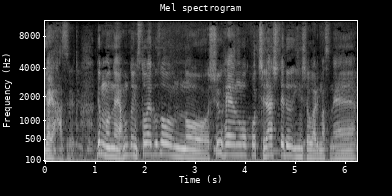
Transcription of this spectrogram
やや外れると。でもね、本当にストライクゾーンの周辺をこう散らしてる印象がありますね。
